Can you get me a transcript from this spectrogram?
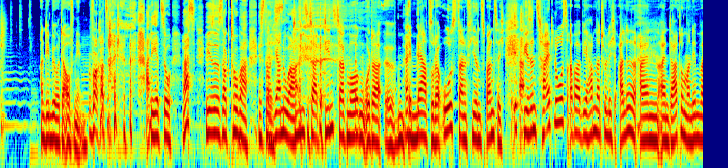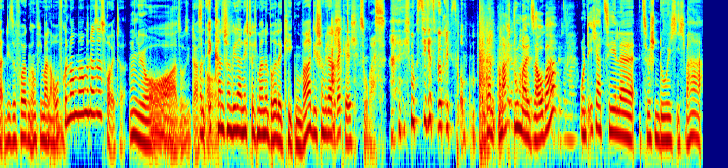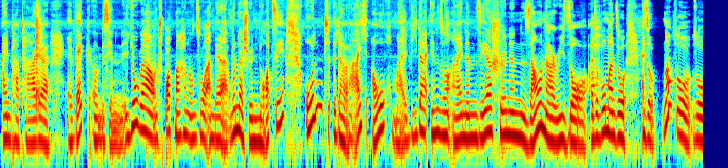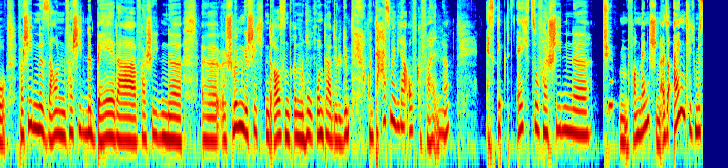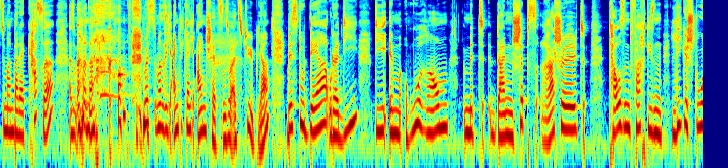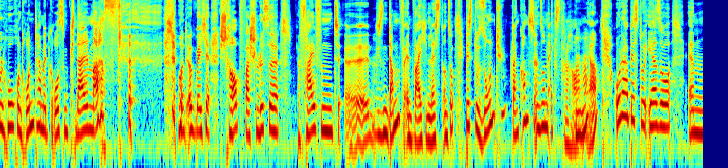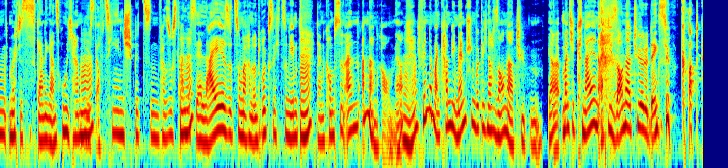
an dem wir heute aufnehmen. Ich wollte gerade sagen, alle jetzt so, was? Wieso ist Oktober? Ist doch Es Januar. Dienstag, Dienstagmorgen oder äh, im März oder Ostern 24. Wir sind zeitlos, aber wir haben natürlich alle ein, ein Datum, an dem wir diese Folgen irgendwie mal aufgenommen haben und das ist heute. Ja, so sieht das Und aus. ich kann schon wieder nicht durch meine Brille kicken, war? Die ist schon wieder dreckig. Sowas. Ich muss die jetzt wirklich sauber machen. Dann mach du mal sauber und ich erzähle zwischendurch, ich war ein paar Tage äh, weg, ein bisschen Yoga und Sport machen und so an der wunderschönen Nordsee. Und da war ich auch mal wieder in so einem sehr schönen Sauna-Resort. Also wo man so, also ne, so, so verschiedene Saunen, verschiedene Bäder, verschiedene äh, Schwimmgeschichten draußen drin, hoch, runter, düdelüm. Und da ist mir wieder aufgefallen, ne? es gibt echt so verschiedene Typen von Menschen. Also eigentlich müsste man bei der Kasse, also wenn man dann kommt, müsste man sich eigentlich gleich einschätzen, so als Typ, ja? Bist du der oder die, die im Ruheraum mit deinen Chips raschelt, tausendfach diesen Liegestuhl hoch und runter mit großem Knall machst? und irgendwelche Schraubverschlüsse pfeifend äh, diesen Dampf entweichen lässt und so. Bist du so ein Typ, dann kommst du in so einen Extraraum, ja? Oder bist du eher so, ähm, möchtest es gerne ganz ruhig haben, gehst auf Zehenspitzen, versuchst alles sehr leise zu machen und Rücksicht zu nehmen, dann kommst du in einen anderen Raum, ja? Ich finde, man kann die Menschen wirklich nach Saunatypen, ja? Manche knallen auf die Saunatür, du denkst, oh Gott,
